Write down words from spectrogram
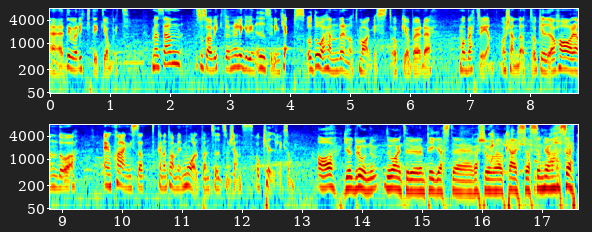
Eh, det var riktigt jobbigt. Men sen så sa Viktor, nu lägger vi in is i din keps och då hände det något magiskt och jag började må bättre igen och kände att okej, okay, jag har ändå en chans att kunna ta mig i mål på en tid som känns okej okay, liksom. Ja, Guldbron, då var inte du den piggaste versionen av Kajsa som jag har sett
